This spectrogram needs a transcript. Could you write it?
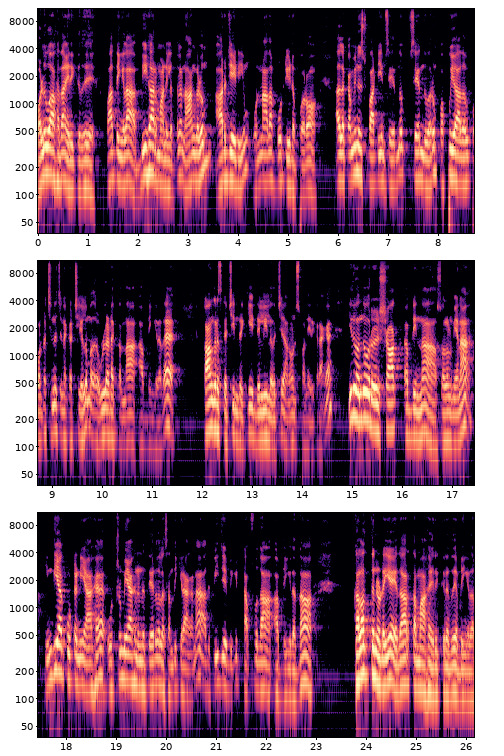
வலுவாக தான் இருக்குது. பார்த்தீங்களா பீகார் மாநிலத்தில் நாங்களும் ஆர்ஜேடியும் ஒன்றா தான் போட்டியிட போகிறோம் அதில் கம்யூனிஸ்ட் பார்ட்டியும் சேர்ந்து சேர்ந்து வரும். பப்பு யாதவ் போன்ற சின்ன சின்ன கட்சிகளும் அதில் உள்ளடக்கம் தான் அப்படிங்கிறத காங்கிரஸ் கட்சி இன்றைக்கு டெல்லியில் வச்சு அனௌன்ஸ் பண்ணியிருக்கிறாங்க. இது வந்து ஒரு ஷாக் அப்படின்னு தான் சொல்லணும். ஏன்னா இந்தியா கூட்டணியாக ஒற்றுமையாக நின்று தேர்தலை சந்திக்கிறாங்கன்னா அது பிஜேபிக்கு டஃப் தான் அப்படிங்கிறது தான் களத்தினுடைய யதார்த்தமாக இருக்கிறது அப்படிங்கிறத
